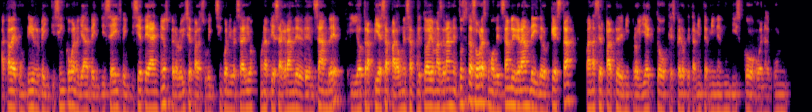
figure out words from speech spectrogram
acaba de cumplir 25, bueno, ya 26, 27 años, pero lo hice para su 25 aniversario, una pieza grande de ensamble y otra pieza para un ensamble todavía más grande. Entonces, estas obras como de ensamble grande y de orquesta van a ser parte de mi proyecto, que espero que también termine en un disco o en algún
